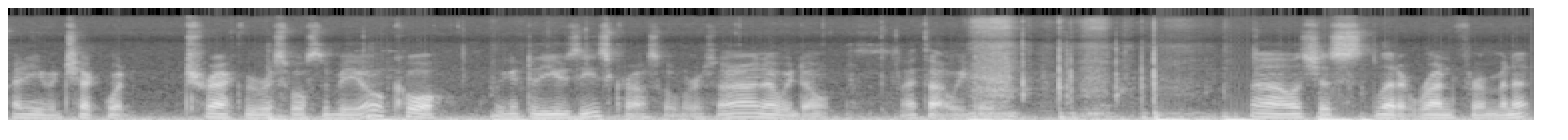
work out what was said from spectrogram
I didn't even check what track we were supposed to be. Oh, cool. We get to use these crossovers. Oh, no, we don't. I thought we did. Uh, let's just let it run for a minute.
